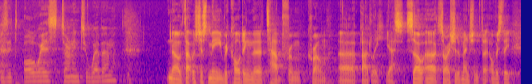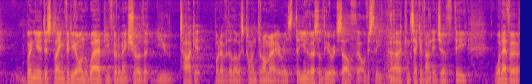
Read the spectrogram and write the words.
Is it always turned into WebM? No, that was just me recording the tab from Chrome uh, badly, yes. So, uh, sorry, I should have mentioned that obviously when you're displaying video on the web, you've got to make sure that you target whatever the lowest common denominator is. The universal viewer itself obviously uh, can take advantage of the whatever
